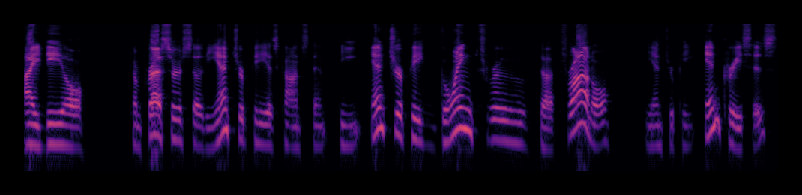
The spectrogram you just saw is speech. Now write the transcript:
ideal compressor, so the entropy is constant. The entropy going through the throttle, the entropy increases,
